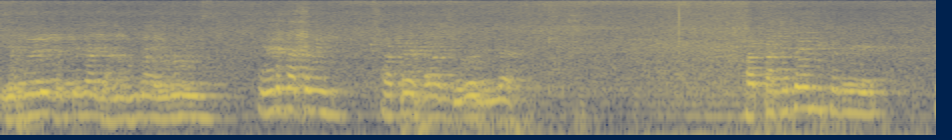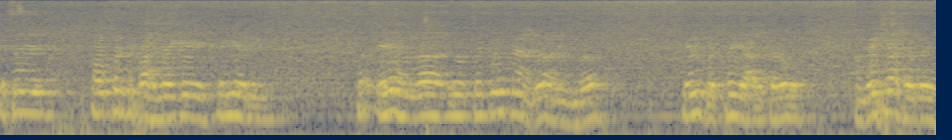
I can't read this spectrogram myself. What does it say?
ਜਿਸ ਵੇਲੇ ਬੱਚੇ ਦਾ ਜਨਮ ਹੁੰਦਾ ਉਦੋਂ ਐਂਡ ਤੱਕ ਵੀ ਆਪਣੇ ਸਾਥ ਗੁਰੂ ਹੁੰਦਾ ਆਪਾਂ ਕਦੇ ਵੀ ਕਦੇ ਕਿਸੇ ਔਕੜ ਚ ਫਸ ਜਾਈਏ, ਕਈ ਵਾਰੀ। ਤਾਂ ਇਹ ਹੁੰਦਾ ਵੀ ਉੱਥੇ ਕੋਈ ਭੈਣ ਭਰਾ ਨਹੀਂ ਹੁੰਦਾ। ਇਹਨੂੰ ਬੱਚੇ ਯਾਦ ਕਰੋ। ਹਮੇਸ਼ਾ ਤੁਹਾਡੇ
